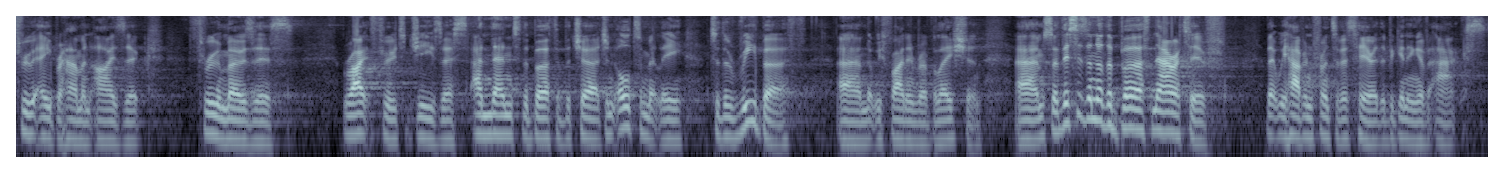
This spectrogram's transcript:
through Abraham and Isaac, through Moses, right through to Jesus, and then to the birth of the church, and ultimately to the rebirth um, that we find in Revelation. Um, so, this is another birth narrative that we have in front of us here at the beginning of Acts.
